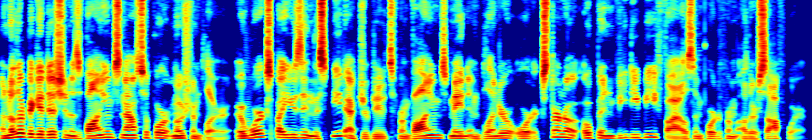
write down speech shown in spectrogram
Another big addition is volumes now support motion blur. It works by using the speed attributes from volumes made in Blender or external OpenVDB files imported from other software.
